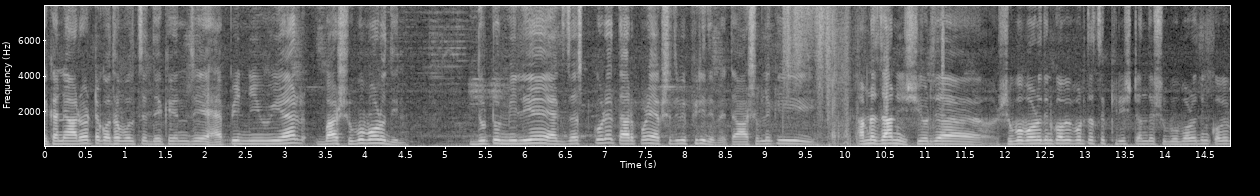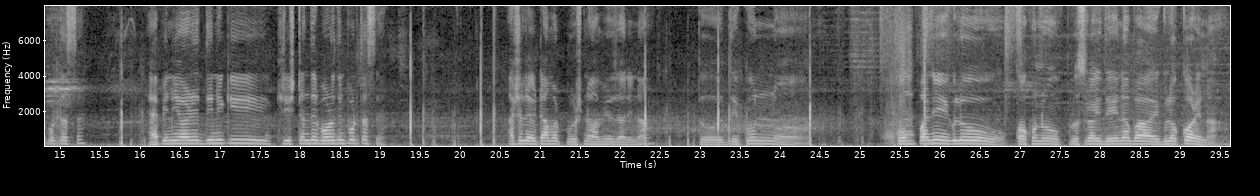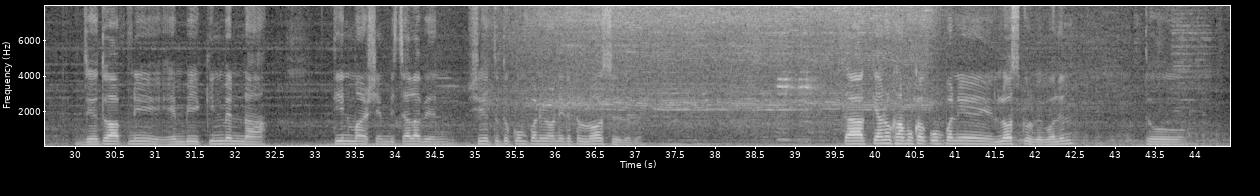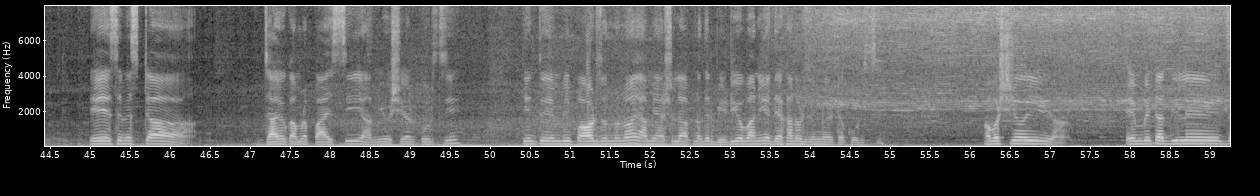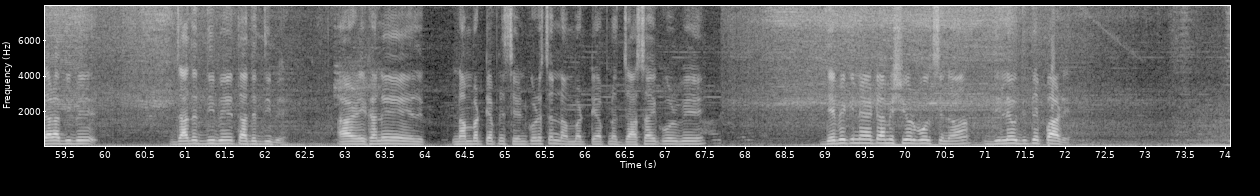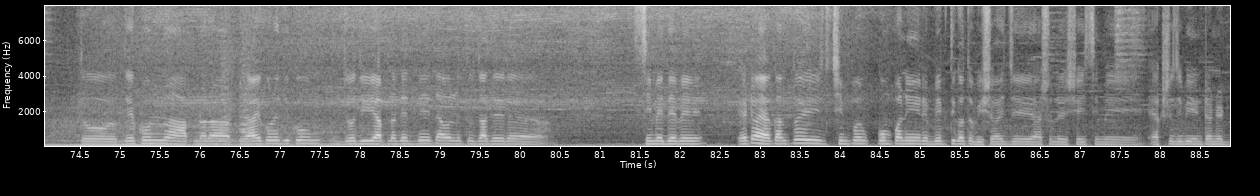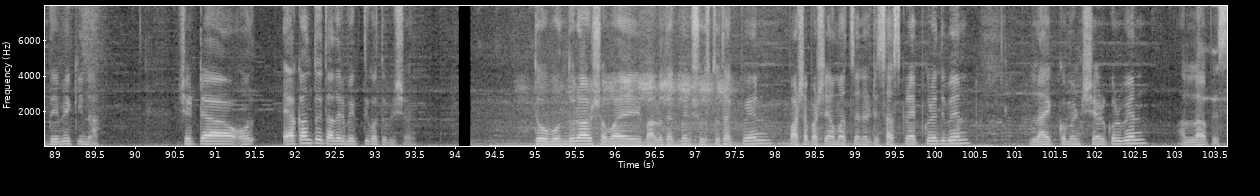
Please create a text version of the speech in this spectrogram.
এখানে আরও একটা কথা বলছে, দেখেন যে হ্যাপি নিউ ইয়ার বা শুভ বড়দিন। দুটো মিলিয়ে অ্যাডজাস্ট করে তারপরে একশো জিবি ফ্রি দেবে। তা আসলে কি আমরা জানি শিওর যে, শুভ বড়দিন কবে পড়তেছে? খ্রিস্টানদের শুভ বড়দিন কবে পড়তেছে? হ্যাপি নিউ ইয়ারের দিনই কি খ্রিস্টানদের বড়দিন পড়তেছে? আসলে এটা আমার প্রশ্ন, আমিও জানি না। তো দেখুন কোম্পানি এগুলো কখনো প্রশ্রয় দেয় না বা এগুলো করে না। যেহেতু আপনি এমবি কিনবেন না তিন মাস এমবি চালাবেন, সেহেতু তো কোম্পানির অনেক একটা লস হয়ে যাবে। তা কেন খামোখা কোম্পানি লস করবে বলেন? তো এই এস এম এসটা যাই হোক আমরা পাইছি, আমিও শেয়ার করছি। কিন্তু এমবি পাওয়ার জন্য নয়, আমি আসলে আপনাদের ভিডিও বানিয়ে দেখানোর জন্য এটা করছি। অবশ্যই এমবিটা দিলে যারা দিবে, যাদের দিবে, তাদের দিবে। আর এখানে নাম্বারটি আপনি সেন্ড করেছেন, নাম্বারটি আপনার যাচাই করবে। দেবে কিনা এটা আমি শিওর বলছি না, দিলেও দিতে পারে। তো দেখুন, আপনারা ট্রাই করে দেখুন, যদি আপনাদের দেয় তাহলে তো যাদের সিমে দেবে। এটা একান্তই সিম কোম্পানির ব্যক্তিগত বিষয় যে আসলে সেই সিমে একশো জিবি ইন্টারনেট দেবে কি না সেটা একান্তই তাদের ব্যক্তিগত বিষয়। তো বন্ধুরা, সবাই ভালো থাকবেন, সুস্থ থাকবেন। পাশাপাশি আমার চ্যানেলটি সাবস্ক্রাইব করে দিবেন, লাইক, কমেন্ট, শেয়ার করবেন। আল্লাহ হাফেজ।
